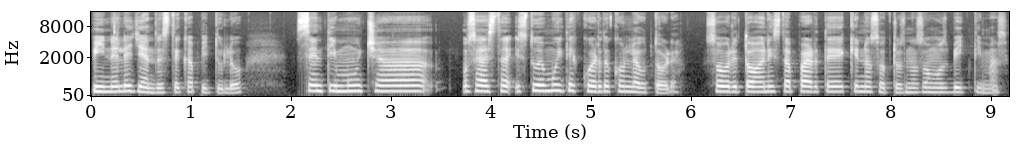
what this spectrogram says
vine leyendo este capítulo, sentí mucha, o sea, estuve muy de acuerdo con la autora, sobre todo en esta parte de que nosotros no somos víctimas.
